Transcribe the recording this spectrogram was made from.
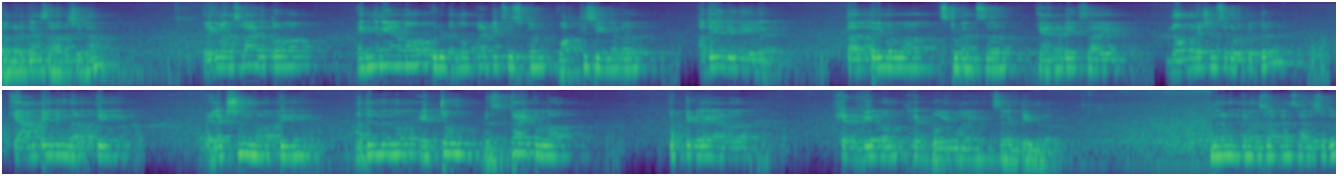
പങ്കെടുക്കാൻ സാധിച്ചില്ല. എനിക്ക് മനസ്സിലായിടത്തോളം എങ്ങനെയാണോ ഒരു ഡെമോക്രാറ്റിക് സിസ്റ്റം വർക്ക് ചെയ്യുന്നത് അതേ രീതിയിൽ താല്പര്യമുള്ള സ്റ്റുഡൻസ് കാൻഡിഡേറ്റ്സായി നോമിനേഷൻസ് കൊടുത്തിട്ട് ക്യാമ്പയിനിങ് നടത്തി എലക്ഷൻ നടത്തി അതിൽ നിന്നും ഏറ്റവും ബെസ്റ്റായിട്ടുള്ള കുട്ടികളെയാണ് ഹെഡ് ഗേളും ഹെഡ് ബോയുമായി സെലക്ട് ചെയ്യുന്നത് എന്നാണ് എനിക്ക് മനസ്സിലാക്കാൻ സാധിച്ചത്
